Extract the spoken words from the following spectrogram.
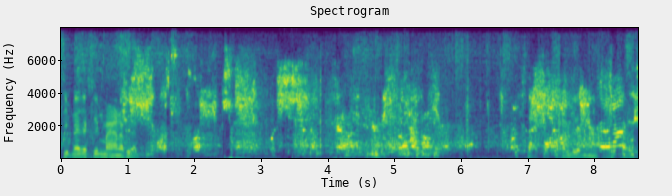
ซิปน่าจะขึ้นมานะเพื่อนขอเลือดมันเจอหน้าสี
